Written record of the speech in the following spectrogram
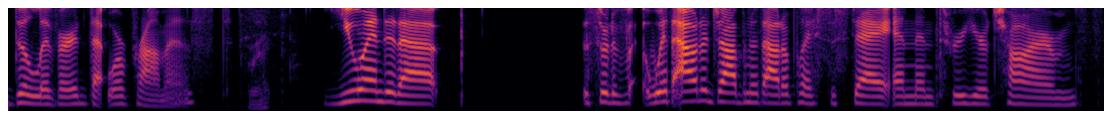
delivered that were promised. Correct. You ended up sort of without a job and without a place to stay, and then through your charms,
